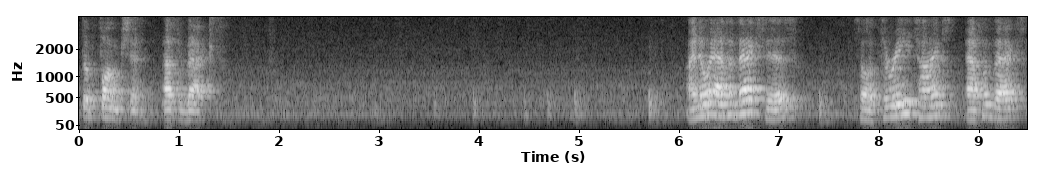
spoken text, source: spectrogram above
the function f of x. I know what f of x is, so 3 times f of x,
